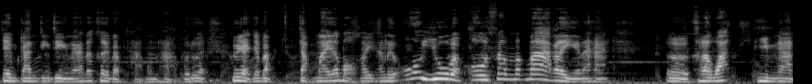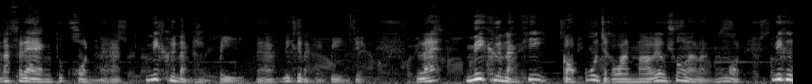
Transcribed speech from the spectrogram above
เจมส์กันจริงๆนะแล้วเคยแบบถามคำถามเขาด้วย คืออยากจะแบบจับไมค์แล้วบอกเขาอีกครั้งหนึงโอ้ยยูแบบโอซัมมากๆอะไรอย่างเงี้ยนะฮะเออคารวะทีมงานนักแสดงทุกคนนะฮะนี่คือหนังแห่งปีนะฮะนี่คือหนังแห่งปีจริงๆและนี่คือหนังที่กอบกู้จักรวาลมาเวลช่วงหลังๆทั้งหมด นี่คือ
